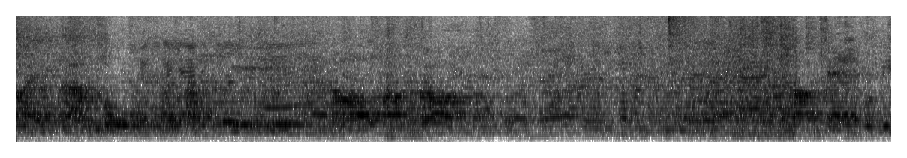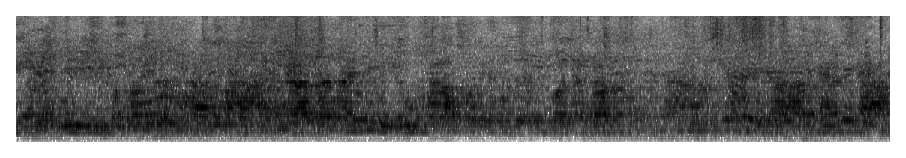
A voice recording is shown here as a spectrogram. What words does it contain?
บ่ายสามโมงนะครับที่รอความพร้อม รอแขกผู้มีเกียรติที่กำลังเดินทางมางานท่านใดที่อยู่ข้าวก็เรียนเชิญก่อนนะครับงานงานการ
